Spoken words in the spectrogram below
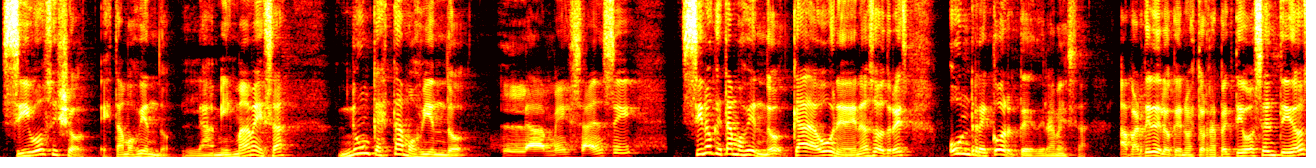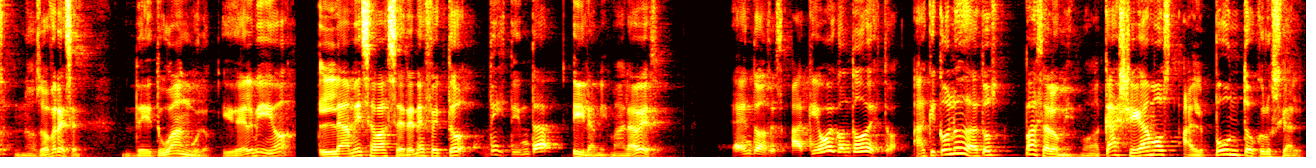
si vos y yo estamos viendo la misma mesa, nunca estamos viendo La mesa en sí. Sino que estamos viendo cada uno de nosotros un recorte de la mesa, a partir de lo que nuestros respectivos sentidos nos ofrecen. De tu ángulo y del mío, la mesa va a ser en efecto distinta y la misma a la vez. Entonces, ¿a qué voy con todo esto? A que con los datos pasa lo mismo. Acá llegamos al punto crucial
